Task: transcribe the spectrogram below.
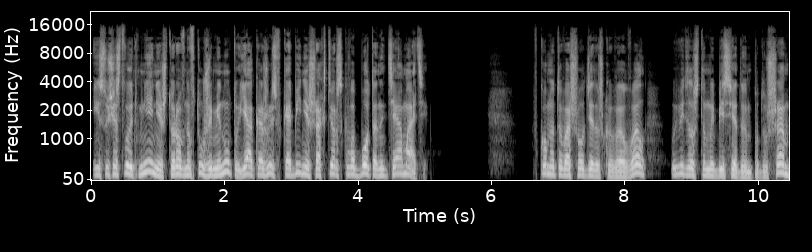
и существует мнение, что ровно в ту же минуту я окажусь в кабине шахтерского бота на Тиамате. В комнату вошел дедушка Велвел, увидел, что мы беседуем по душам,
